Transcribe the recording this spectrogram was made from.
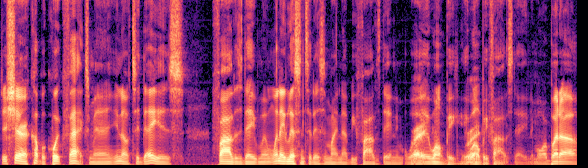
just share a couple quick facts, man. You know, today is Father's Day. When when they listen to this, it might not be Father's Day anymore. Well, right. it won't be. It right. won't be Father's Day anymore. But uh,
